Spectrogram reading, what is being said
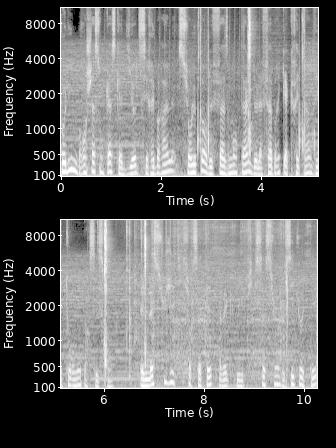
Pauline brancha son casque à diode cérébrale sur le port de phase mentale de la fabrique à crétins détournée par ses soins. Elle l'assujettit sur sa tête avec les fixations de sécurité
